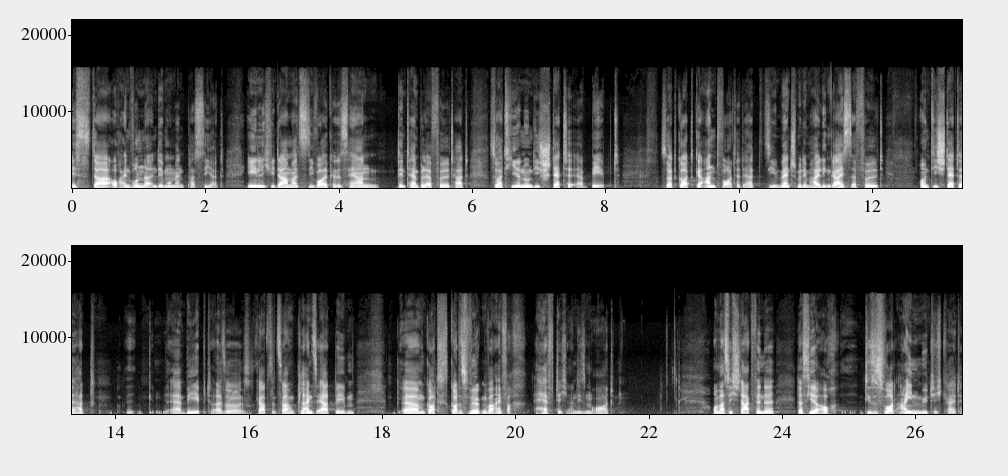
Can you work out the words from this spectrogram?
ist da auch ein Wunder in dem Moment passiert. Ähnlich wie damals die Wolke des Herrn den Tempel erfüllt hat, so hat hier nun die Stätte erbebt. So hat Gott geantwortet. Er hat die Menschen mit dem Heiligen Geist erfüllt und die Stätte hat äh, erbebt. Also es gab sozusagen ein kleines Erdbeben. Ähm, Gott, Gottes Wirken war einfach heftig an diesem Ort. Und was ich stark finde, dass hier auch dieses Wort Einmütigkeit,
